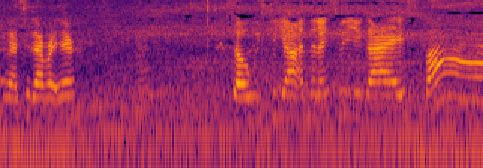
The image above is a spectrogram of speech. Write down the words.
You guys see that right there? So we see y'all in the next video, guys. Bye.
